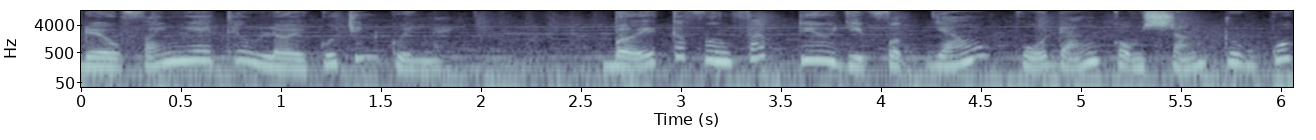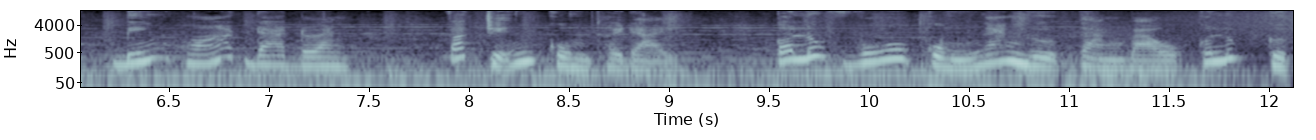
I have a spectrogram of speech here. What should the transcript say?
đều phải nghe theo lời của chính quyền này. Bởi các phương pháp tiêu diệt Phật giáo của Đảng Cộng sản Trung Quốc biến hóa đa đoan, phát triển cùng thời đại, có lúc vô cùng ngang ngược tàn bạo, có lúc cực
